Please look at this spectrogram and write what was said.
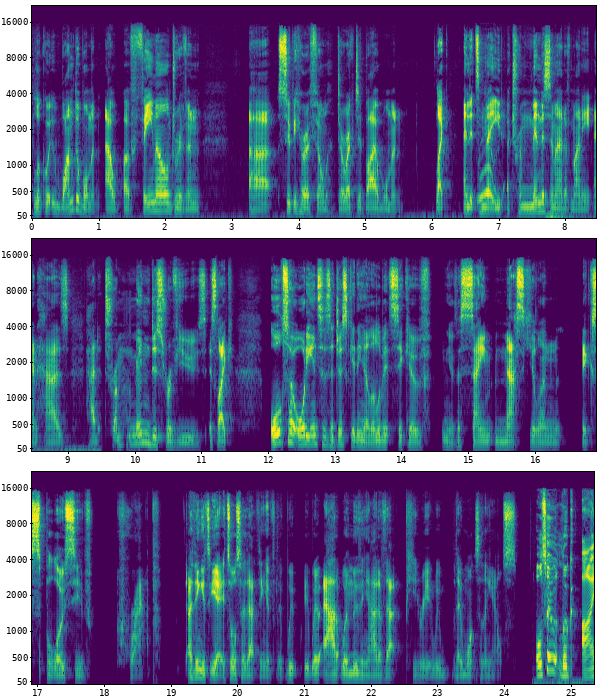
Look at Wonder Woman, a, a female-driven uh, superhero film directed by a woman. Like, and it's made a tremendous amount of money and has had tremendous reviews. It's like also audiences are just getting a little bit sick of you know the same masculine explosive crap. I think it's yeah, it's also that thing of we, we're out, we're moving out of that period. We they want something else. Also, look, I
